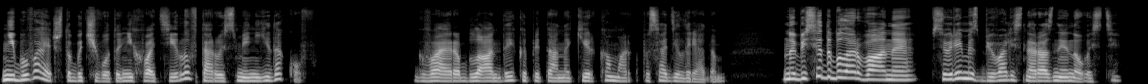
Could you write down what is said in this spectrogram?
Не бывает, чтобы чего-то не хватило второй смене едоков. Гвайра Бланда и капитана Кирка Марк посадил рядом. Но беседа была рваная, все время сбивались на разные новости.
